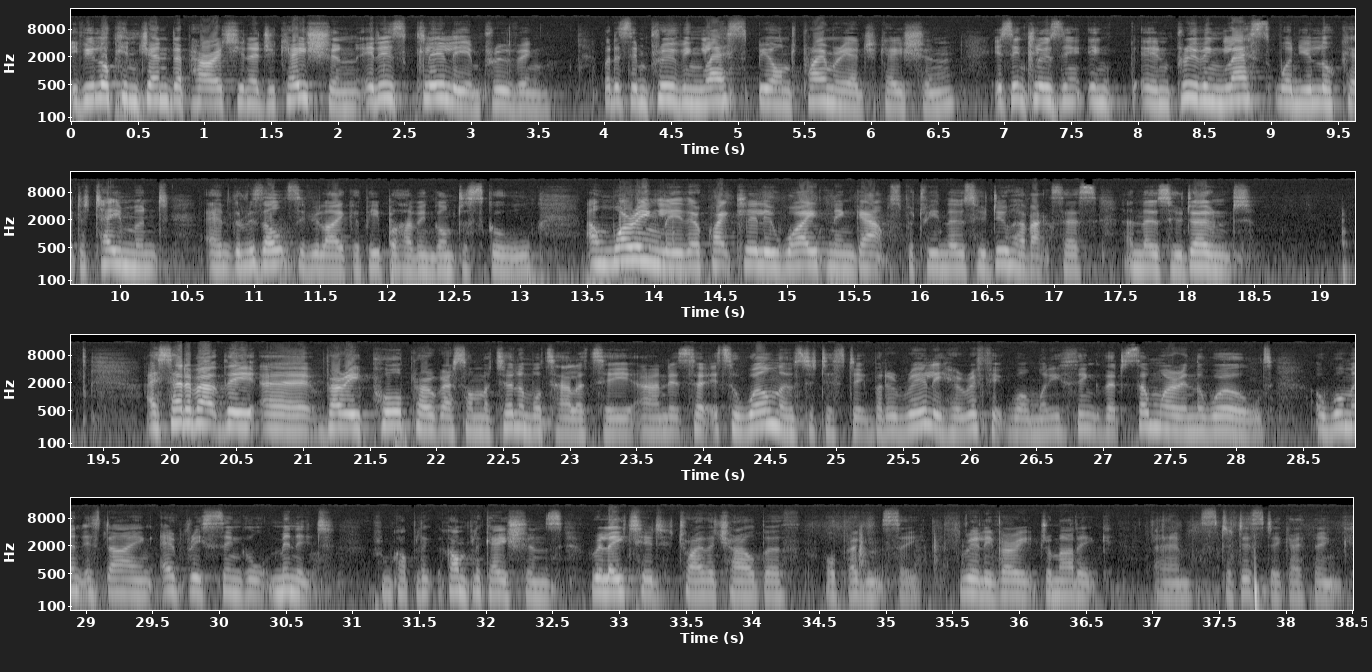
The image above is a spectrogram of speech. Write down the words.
If you look in gender parity in education, it is clearly improving, but it's improving less beyond primary education. It's in, improving less when you look at attainment and the results, if you like, of people having gone to school. And worryingly, there are quite clearly widening gaps between those who do have access and those who don't. I said about the uh, very poor progress on maternal mortality, and it's a, it's a well-known statistic, but a really horrific one when you think that somewhere in the world, a woman is dying every single minute from compli complications related to either childbirth or pregnancy. Really very dramatic um, statistic, I think.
